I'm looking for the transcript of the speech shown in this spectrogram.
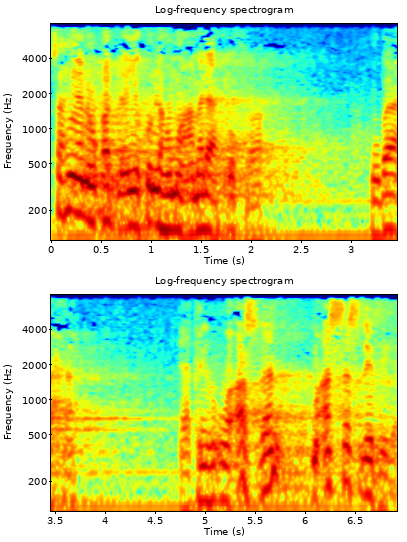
صحيح أنه قد يكون له معاملات أخرى مباحة لكن هو أصلا مؤسس للربا.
